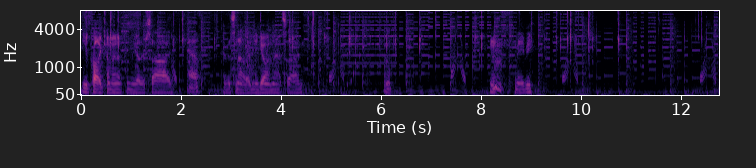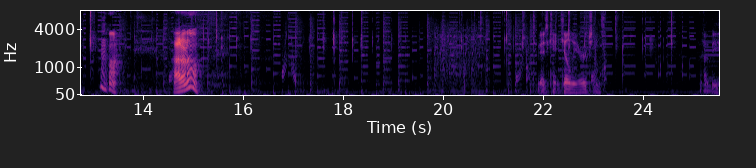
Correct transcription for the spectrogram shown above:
You're probably coming in from the other side Oh, if it's not letting you go on that side. Oh. Mm, maybe. Huh. I don't know. Too bad you can't kill the urchins. That would be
